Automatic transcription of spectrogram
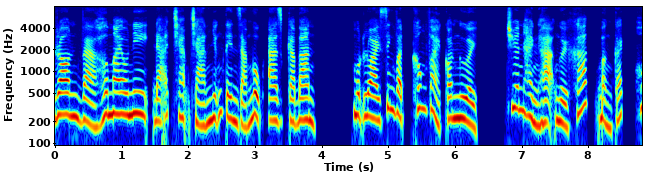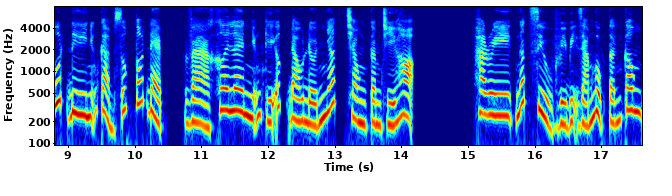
Ron và Hermione đã chạm trán những tên giám ngục Azkaban, một loài sinh vật không phải con người, chuyên hành hạ người khác bằng cách hút đi những cảm xúc tốt đẹp và khơi lên những ký ức đau đớn nhất trong tâm trí họ. Harry ngất xỉu vì bị giám ngục tấn công,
